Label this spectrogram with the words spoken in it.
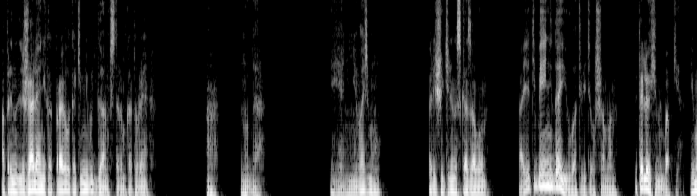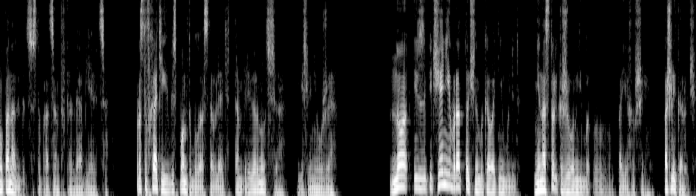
а принадлежали они, как правило, каким-нибудь гангстерам, которые... А, ну да. «Я не возьму», — решительно сказал он. «А я тебе и не даю», — ответил шаман. «Это Лёхины бабки. Ему понадобится сто процентов, когда объявится. Просто в хате их без понта было оставлять. Там перевернут все, если не уже. Но из-за печенья брат точно быковать не будет. Не настолько же он еб... поехавший. Пошли, короче».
